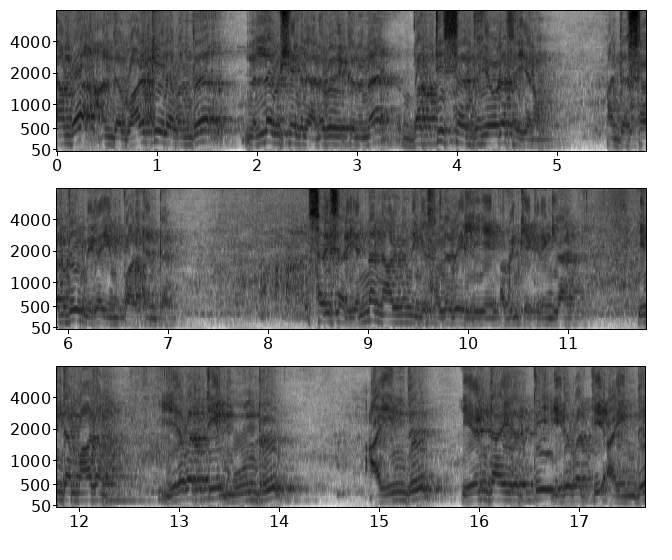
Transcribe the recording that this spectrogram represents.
நம்ம அந்த வாழ்க்கையில வந்து நல்ல விஷயங்களை அனுபவிக்கணும்னா பக்தி ஸ்ரத்தையோட செய்யணும். அந்த ஸ்ரத்தை மிக இம்பார்ட்டன்ட் சரி சார் என்ன நாள்னு நீங்க சொல்லவே இல்லையே அப்படின்னு கேட்குறீங்களா இந்த மாதம் இருபத்தி மூன்று ஐந்து இரண்டாயிரத்தி இருபத்தி ஐந்து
